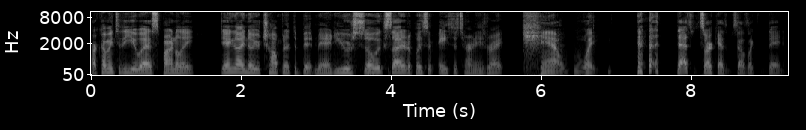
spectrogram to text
are coming to the U.S. finally. Daniel, I know you're chomping at the bit, man. You are so excited to play some Ace Attorneys, right? Can't wait. That's what sarcasm sounds like from Daniel.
